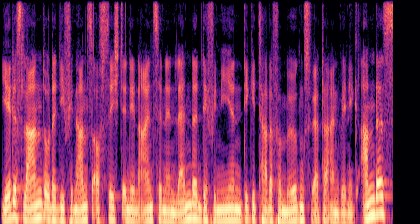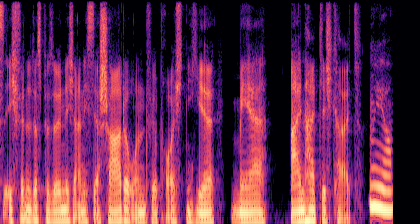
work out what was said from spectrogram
Jedes Land oder die Finanzaufsicht in den einzelnen Ländern definieren digitale Vermögenswerte ein wenig anders. Ich finde das persönlich eigentlich sehr schade und wir bräuchten hier mehr Einheitlichkeit. Ja.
